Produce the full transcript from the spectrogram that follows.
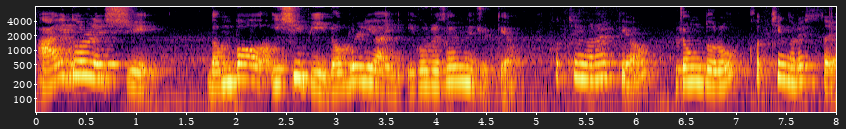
아이돌래쉬 넘버 22 Lovely Eye 이거를 사용해 줄게요. 커팅을 할게요. 이 정도로 커팅을 했어요.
